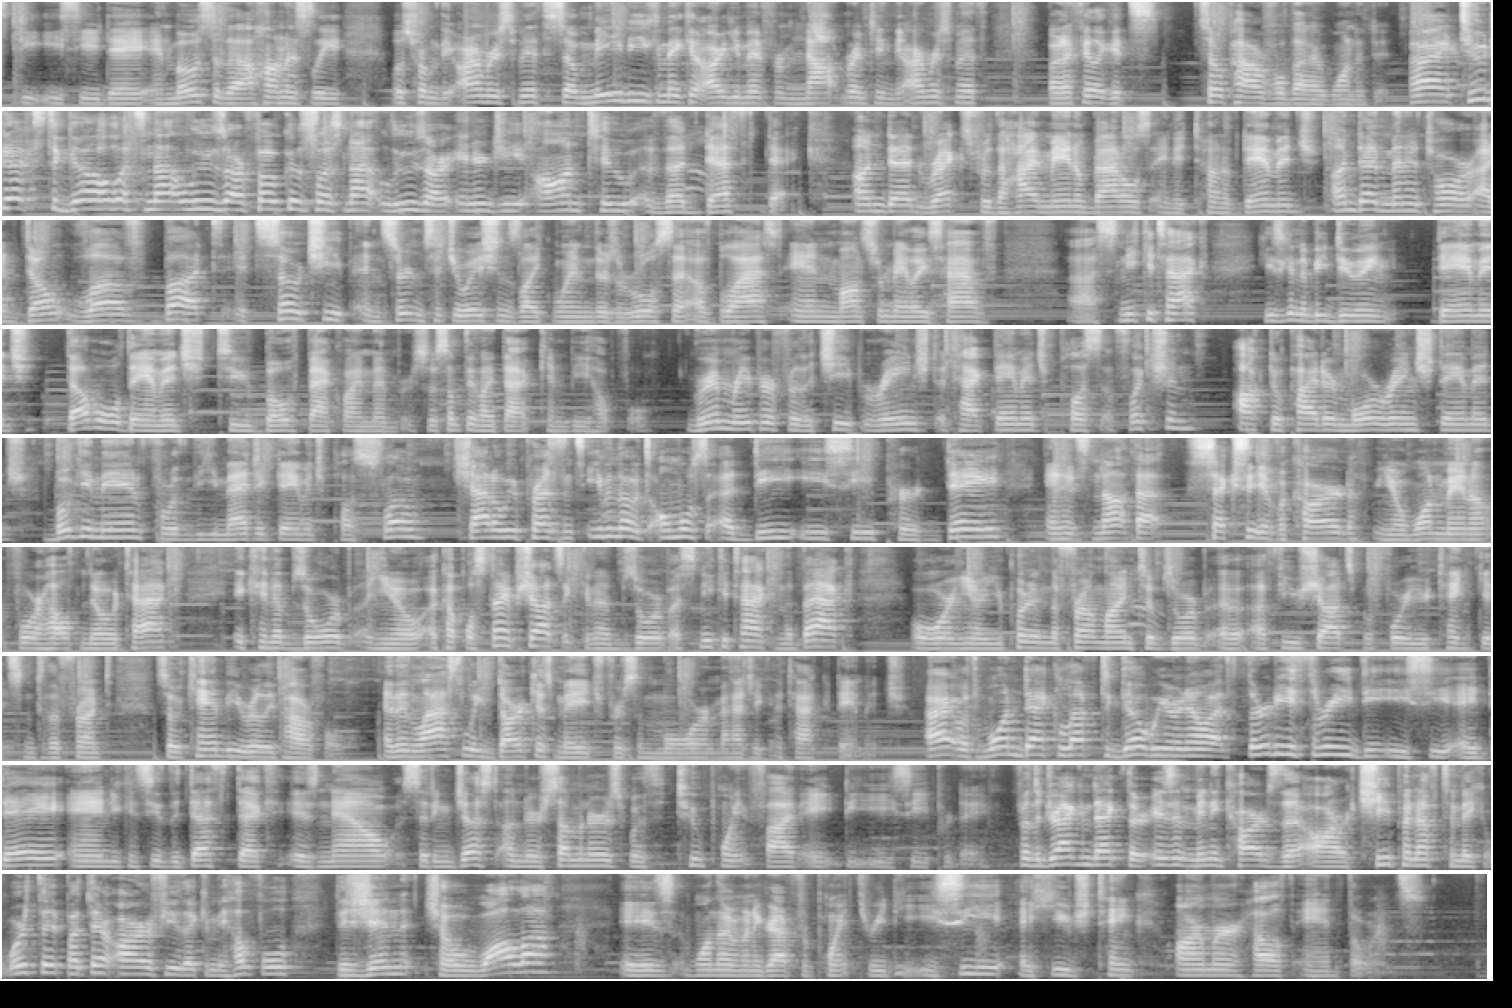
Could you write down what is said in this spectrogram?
DEC a day. And most of that, honestly, was from the Armor Smith. So maybe you can make an argument from not renting the Armor Smith, but I feel like it's so powerful that I wanted it. All right, two decks to go. Let's not lose our focus. Let's not lose our energy onto the Death deck. Undead Rex for the high mana battles and a ton of damage. Undead Minotaur I don't love, but it's so cheap in certain situations like when there's a rule set of Blast and monster melees have uh, Sneak Attack. He's going to be doing damage, double damage to both backline members. So something like that can be helpful. Grim Reaper for the cheap ranged attack damage plus affliction. Octopiter more range damage. Boogeyman for the magic damage plus slow. Shadowy Presence, even though it's almost a DEC per day, and it's not that sexy of a card, you know, one mana, four health, no attack, it can absorb, you know, a couple snipe shots, it can absorb a sneak attack in the back, or you know you put it in the front line to absorb a, a, few shots before your tank gets into the front. So it can be really powerful. And then lastly darkest mage for some more magic attack damage. All right with one deck left to go we are now at 33 dec a day. And you can see the death deck is now sitting just under summoners with 2.58 dec per day. For the dragon deck there isn't many cards that are cheap enough to make it worth it but there are a few that can be helpful. Djinn Chawala is one that I'm going to grab for 0.3 DEC, a huge tank, armor, health, and thorns.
